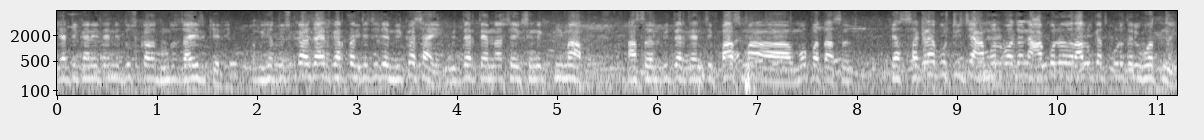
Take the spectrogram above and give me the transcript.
या ठिकाणी त्यांनी दुष्काळ धुंद जाहीर केली. पण हे दुष्काळ जाहीर करताना त्याचे जे निकष आहे विद्यार्थ्यांना शैक्षणिक फी माफ असेल विद्यार्थ्यांची पास मा मोफत असेल या सगळ्या गोष्टीची अंमलबजावणी अकोला तालुक्यात कुठेतरी होत नाही.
